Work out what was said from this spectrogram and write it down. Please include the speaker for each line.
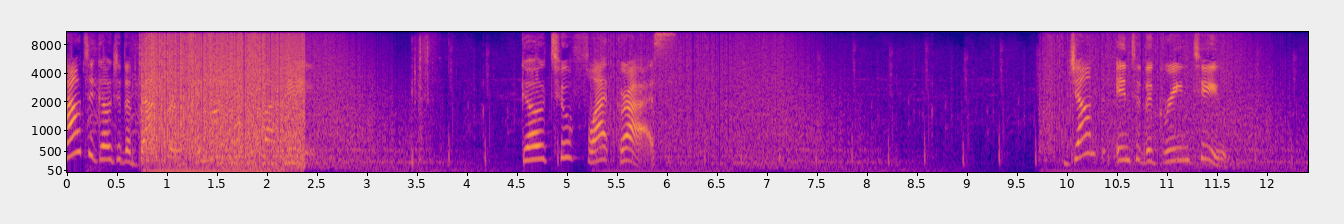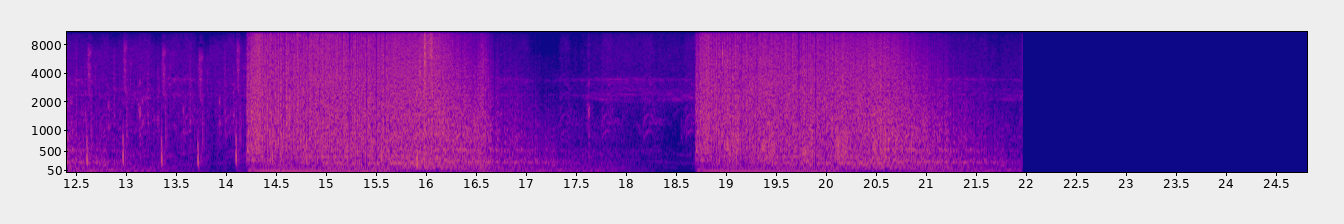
Speaker 1: How to go to the bathroom in my hotspot game. Go to flat grass. Jump into the green tube.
